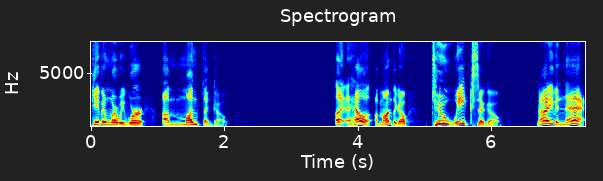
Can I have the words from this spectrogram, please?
given where we were a month ago. Uh, hell, a month ago, two weeks ago. Not even that.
